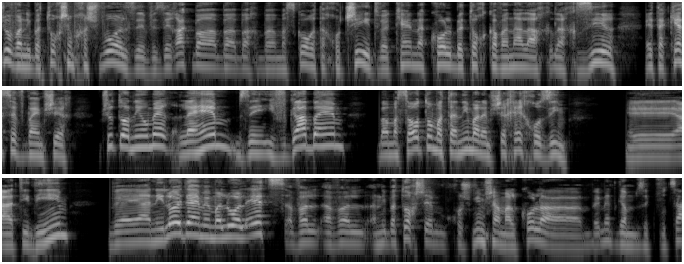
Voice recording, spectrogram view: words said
שוב, אני בטוח שהם חשבו על זה, וזה רק במשכורת החודשית, וכן, הכל בתוך כוונה לה, להחזיר את הכסף בהמשך. פשוט אני אומר, להם זה יפגע בהם במסעות ומתנים על המשכי חוזים אה, העתידיים. ואני לא יודע אם הם עלו על עץ, אבל, אבל אני בטוח שהם חושבים שם על כל ה... באמת גם זו קבוצה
